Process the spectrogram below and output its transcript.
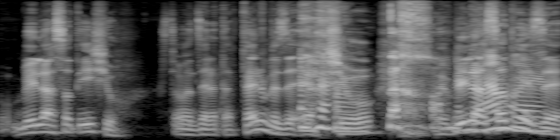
בלי לעשות אישו. זאת אומרת זה לטפל בזה איכשהו נכון, ובלי לעשות מזה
